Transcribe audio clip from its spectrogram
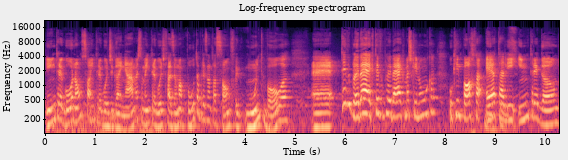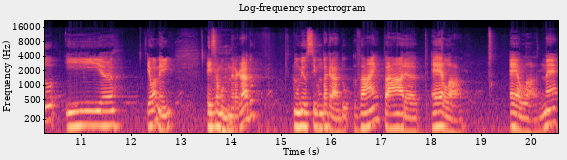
E entregou, não só entregou de ganhar, mas também entregou de fazer uma puta apresentação, foi muito boa. É, teve playback, teve playback, mas quem nunca? O que importa é estar ali entregando e eh, eu amei. Esse é o meu primeiro agrado. O meu segundo agrado vai para ela ela, né?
